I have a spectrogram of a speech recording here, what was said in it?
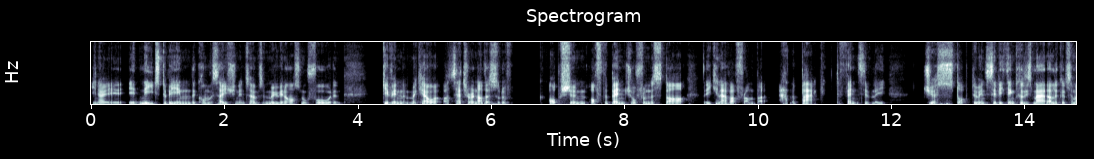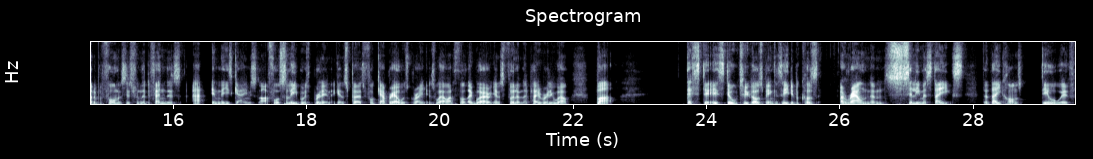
you know, it, it needs to be in the conversation in terms of moving Arsenal forward and giving Mikel Arteta another sort of option off the bench or from the start that he can have up front. But at the back, defensively, just stop doing silly things because it's mad. I look at some of the performances from the defenders at, in these games. Like I thought Saliba was brilliant against Spurs. I thought Gabriel was great as well. And I thought they were against Fulham. They played really well. But st- it's still two goals being conceded because around them, silly mistakes that they can't deal with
